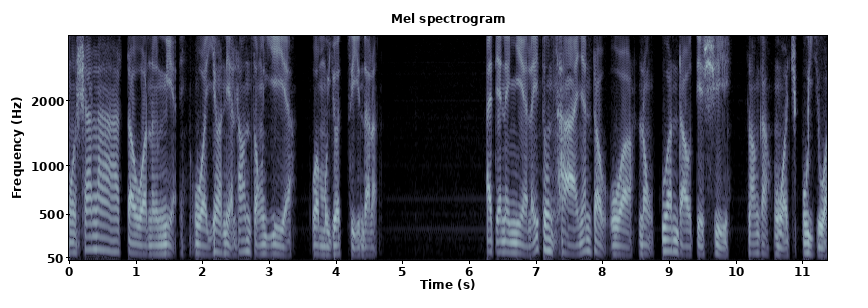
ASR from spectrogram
มูชาลาตัวหนึ่งเนี่ยหัวย้อนเนี่ยล่อนสองเยียหัวมุยอดสีนตาละ ai tiền này nhẹ lấy tôn xài nhân đầu của lòng quân đầu tiền sĩ lăng cả หัว chỉ bù yếu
